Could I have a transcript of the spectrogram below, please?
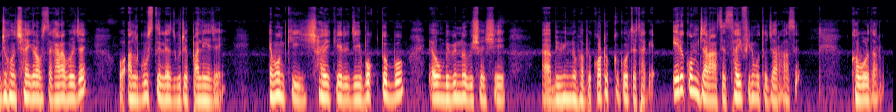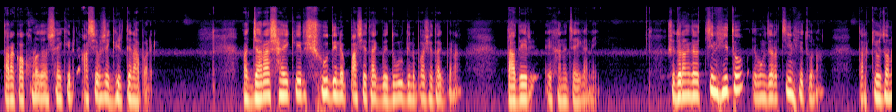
যখন শাহিকের অবস্থা খারাপ হয়ে যায়, ও আল গুস্তে লেজ গুটে পালিয়ে যায়। এমনকি শাহিকের যে বক্তব্য এবং বিভিন্ন বিষয় সে বিভিন্নভাবে কটক্ষ করতে থাকে। এরকম যারা আছে, সাইফির মতো যারা আছে, খবরদার, তারা কখনো যেন শাহিকের আশেপাশে ঘিরতে না পারে। আর যারা শাহিকের সুদিনে পাশে থাকবে দুর্দিনে পাশে থাকবে না তাদের এখানে জায়গা নেই। সুতরাং যারা চিহ্নিত এবং যারা চিহ্নিত না, তার কেউ যেন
